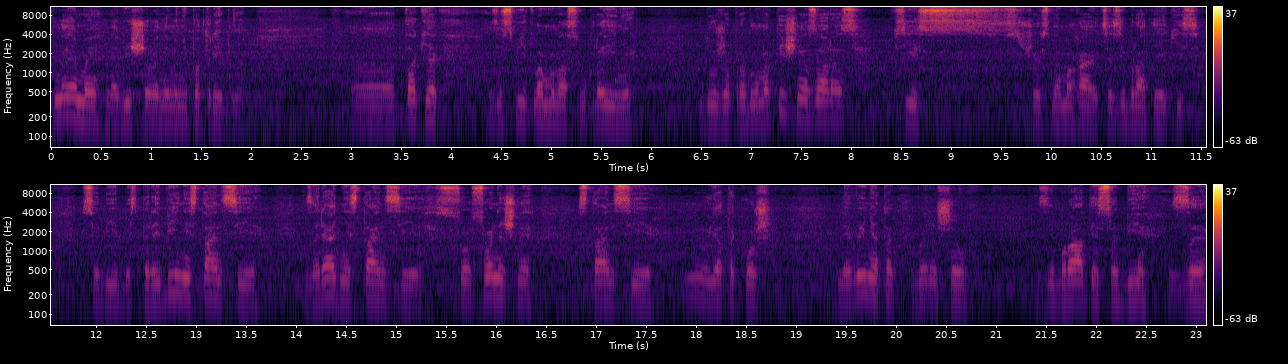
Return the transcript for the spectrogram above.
клеми, навіщо вони мені потрібні. Е, Так як зі світлом у нас в Україні дуже проблематично зараз, всі щось намагаються зібрати якісь собі безперебійні станції, зарядні станції, сонячні станції. Ну, я також не виняток, вирішив зібрати собі з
